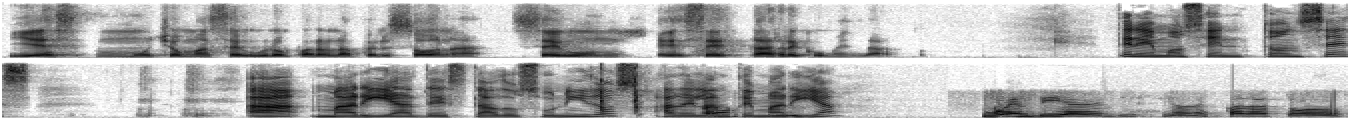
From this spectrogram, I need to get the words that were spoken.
y es mucho más seguro para la persona según eh, se está recomendando. Tenemos entonces a María de Estados Unidos. Adelante, María. Buen día, bendiciones para todos.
